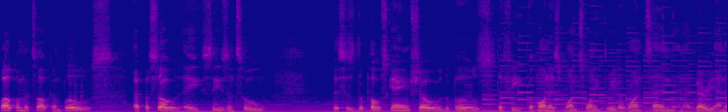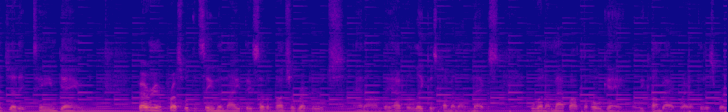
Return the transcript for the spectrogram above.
Welcome to Talking Bulls, episode 8, season 2. This is the post game show. The Bulls defeat the Hornets 123 to 110 in a very energetic team game. Very impressed with the team tonight. They set a bunch of records, and um, they have the Lakers coming up next. We're going to map out the whole game when we come back right after this break.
